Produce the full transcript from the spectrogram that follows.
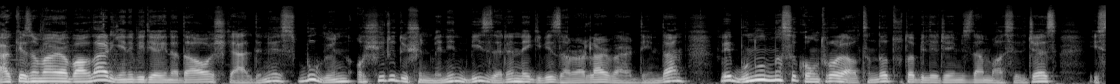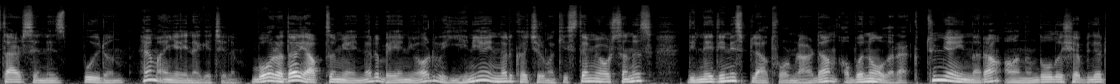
Herkese merhabalar. Yeni bir yayına daha hoş geldiniz. Bugün aşırı düşünmenin bizlere ne gibi zararlar verdiğinden ve bunu nasıl kontrol altında tutabileceğimizden bahsedeceğiz. İsterseniz buyurun hemen yayına geçelim. Bu arada yaptığım yayınları beğeniyor ve yeni yayınları kaçırmak istemiyorsanız dinlediğiniz platformlardan abone olarak tüm yayınlara anında ulaşabilir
